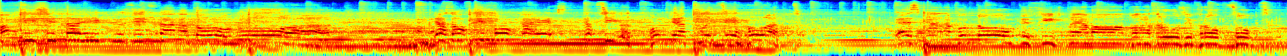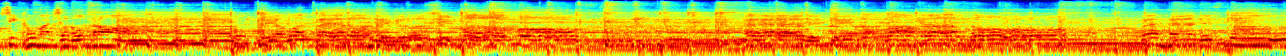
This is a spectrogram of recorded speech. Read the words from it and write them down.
Am Tisch in der Ecke sitzt einer da und wartet. Der sauft die Bocker ex, der zittert und der tut sie hart. Ist keiner von da und das man am an, wenn die Rose fragt, sagt, sie kommen schon noch dran. Und der war teurer, wieder sind wir davon. Er ist wieder lange noch, wer hättest du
